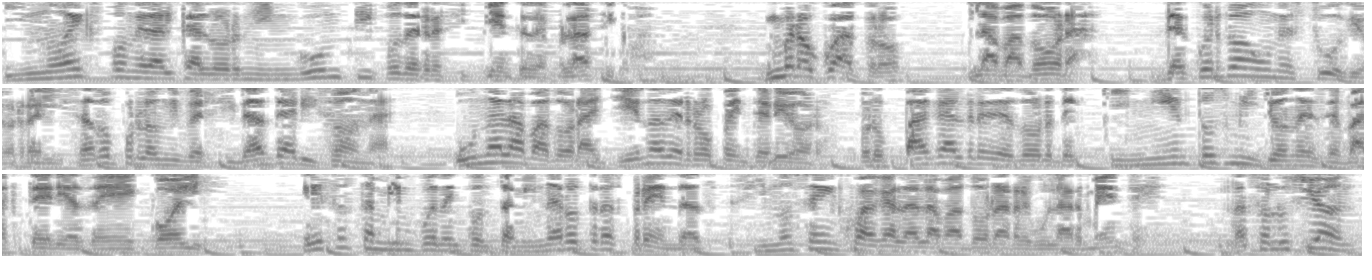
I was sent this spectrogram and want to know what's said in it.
y no exponer al calor ningún tipo de recipiente de plástico. Número 4. Lavadora. De acuerdo a un estudio realizado por la Universidad de Arizona, una lavadora llena de ropa interior propaga alrededor de 500 millones de bacterias de E. coli. Esas también pueden contaminar otras prendas si no se enjuaga la lavadora regularmente. La solución,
